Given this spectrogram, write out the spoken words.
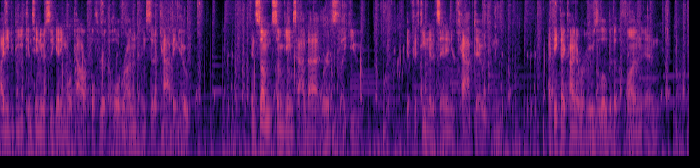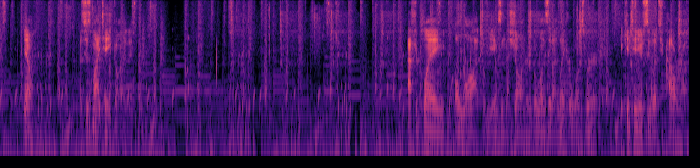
I need to be continuously getting more powerful throughout the whole run instead of capping out. And some some games have that where it's like you get 15 minutes in and you're capped out and I think that kind of removes a little bit of the fun and you know, that's just my take on it. after playing a lot of games in the genre, the ones that I like are ones where it continuously lets you power up.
